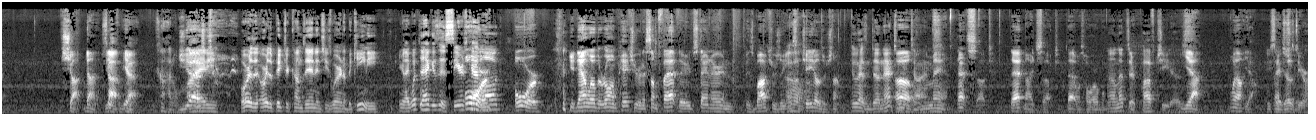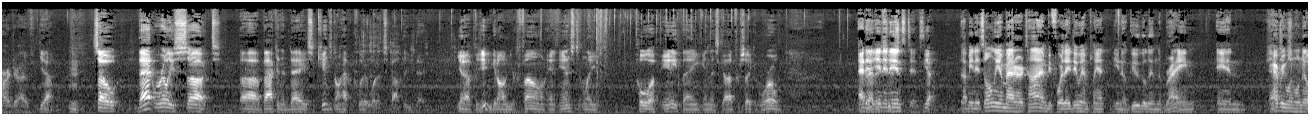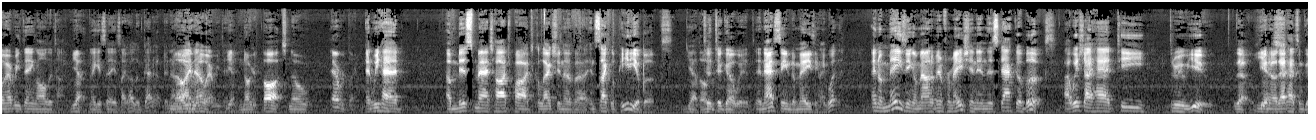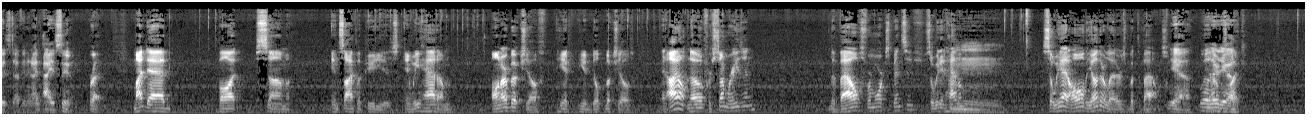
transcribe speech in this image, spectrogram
Shot. Done. Shop, yeah. God Almighty. Just- or the or the picture comes in and she's wearing a bikini. You're like, what the heck is this Sears Or, catalog? or you download the wrong picture and it's some fat dude standing there in his boxers eating some Oh. Cheetos or something. Who hasn't done that too Oh many times? man, that sucked. That night sucked. That was horrible. Well, unless they're puff Cheetos. Yeah. Well, yeah. You save those true. to your hard drive. Yeah. Hmm. So that really sucked uh, back in the day. So kids don't have a clue what it's about these days. You know, because you can get on your phone and instantly pull up anything in this godforsaken world. At an, in is an just- instant. Yeah. I mean, it's only a matter of time before they do implant, you know, Google in the brain, and everyone will know everything all the time. Yeah. Like I say, it's like, oh, look that up, and Know oh, I know everything. Yeah. Know your thoughts. Know everything. And we had a mismatch hodgepodge collection of uh, encyclopedia books Yeah. To, to go with, and that seemed amazing. Like what? An amazing amount of information in this stack of books. I wish I had T through you, though. You know that had some good stuff in it. I, I assume. Right. My dad bought some encyclopedias, and we had them on our bookshelf. He had he had built bookshelves, and I don't know for some reason the valves were more expensive, so we didn't have them. Mm, So we had all the other letters but the vowels. yeah. Well, there you go. like-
